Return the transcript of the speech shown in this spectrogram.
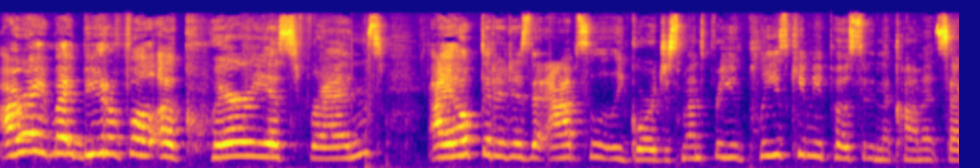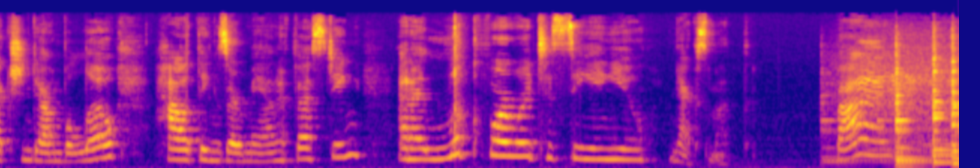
All right, my beautiful Aquarius friends. I hope that it is an absolutely gorgeous month for you. Please keep me posted in the comment section down below how things are manifesting. And I look forward to seeing you next month. Bye.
